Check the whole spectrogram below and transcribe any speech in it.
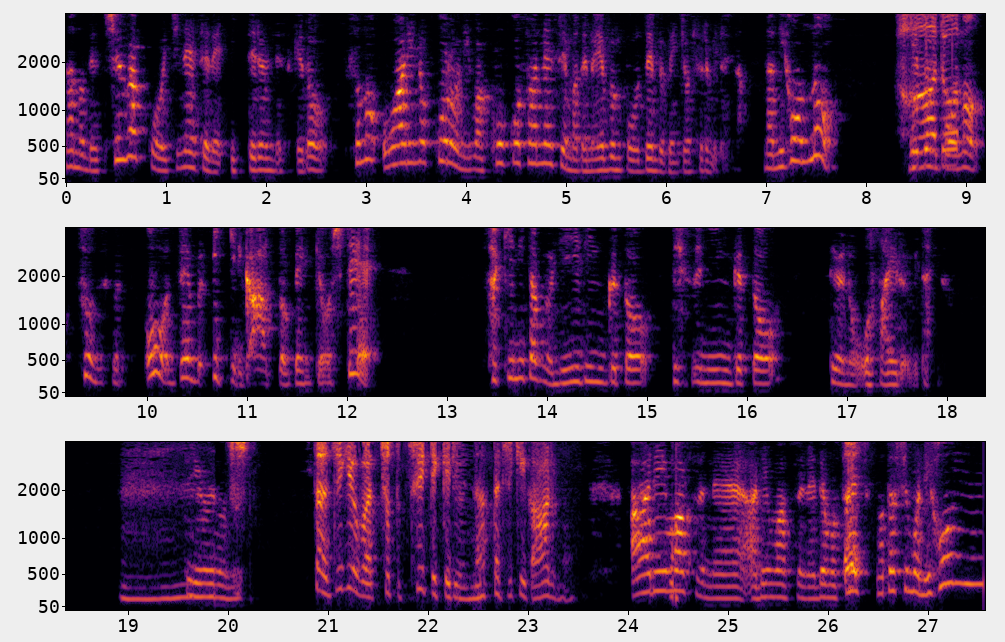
なので中学校1年生で行ってるんですけど、その終わりの頃には高校3年生までの英文法を全部勉強するみたいな。な日本のハードの、そうです。を全部一気にガーッと勉強して、先に多分リーディングとリスニングとっていうのを抑えるみたいな。っていうのに。そしたら授業がちょっとついていけるようになった時期があるの？ありますね、ありますね。でも最初、私も日本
